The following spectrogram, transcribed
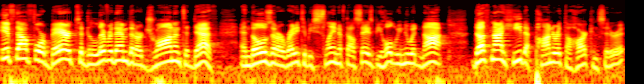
If thou forbear to deliver them that are drawn unto death, and those that are ready to be slain, if thou sayest, Behold, we knew it not, doth not he that pondereth the heart consider it?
